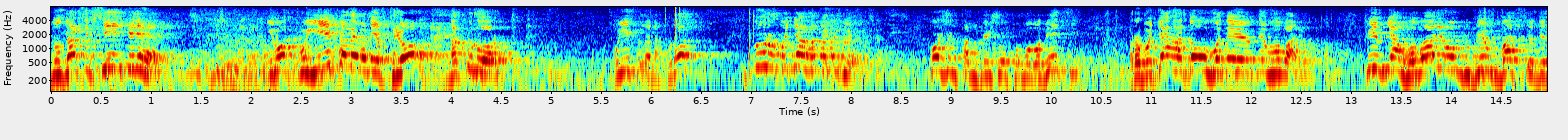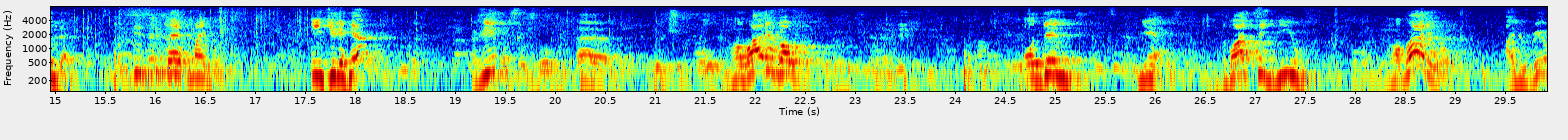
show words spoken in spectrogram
Ну, значить, всі інтелігентні. І от поїхали вони втрьох на курорт. Поїхали на курорт. Ну, роботяга на воді. Кожен там зайшов по молодиці. Роботяга довго не, не вговарював там. Півдня вговарював, любив 21 день. Це як має. Інтелігент, він е, вговарював е, один, ні, 20 днів вговарював, а любив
